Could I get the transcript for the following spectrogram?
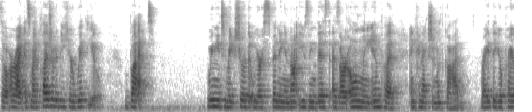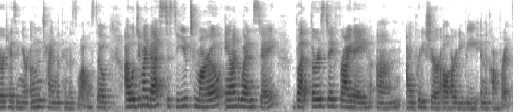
So, all right, it's my pleasure to be here with you, but we need to make sure that we are spending and not using this as our only input and connection with God, right? That you're prioritizing your own time with Him as well. So, I will do my best to see you tomorrow and Wednesday, but Thursday, Friday, um, I'm pretty sure I'll already be in the conference.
